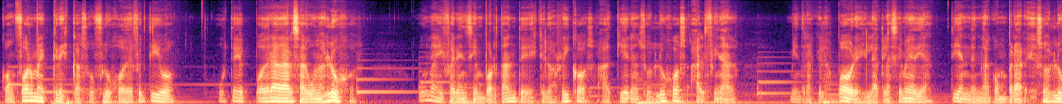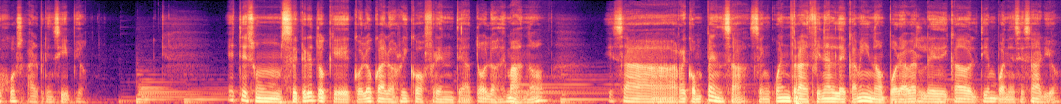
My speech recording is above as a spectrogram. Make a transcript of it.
Conforme crezca su flujo de efectivo, usted podrá darse algunos lujos. Una diferencia importante es que los ricos adquieren sus lujos al final, mientras que los pobres y la clase media tienden a comprar esos lujos al principio. Este es un secreto que coloca a los ricos frente a todos los demás, ¿no? Esa recompensa se encuentra al final del camino por haberle dedicado el tiempo necesario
